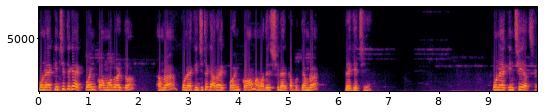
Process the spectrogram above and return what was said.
পৌনে এক ইঞ্চি থেকে এক পয়েন্ট কম হবে হয়তো। আমরা পৌনে এক ইঞ্চি থেকে আরও এক পয়েন্ট কম আমাদের সেলাইয়ের কাপড়টি আমরা রেখেছি। পৌনে এক ইঞ্চি আছে।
